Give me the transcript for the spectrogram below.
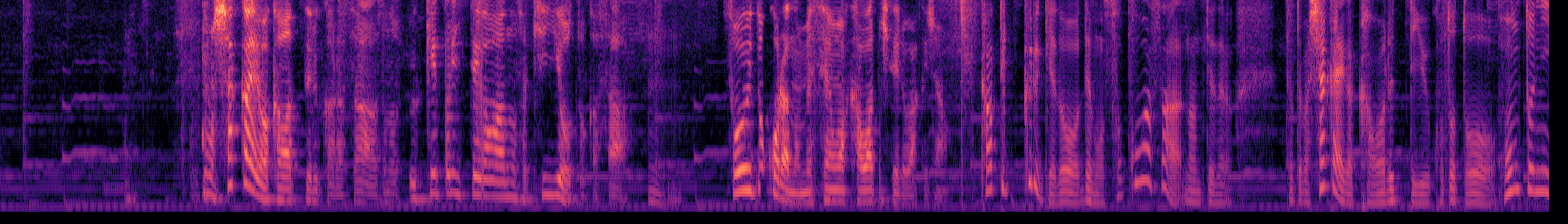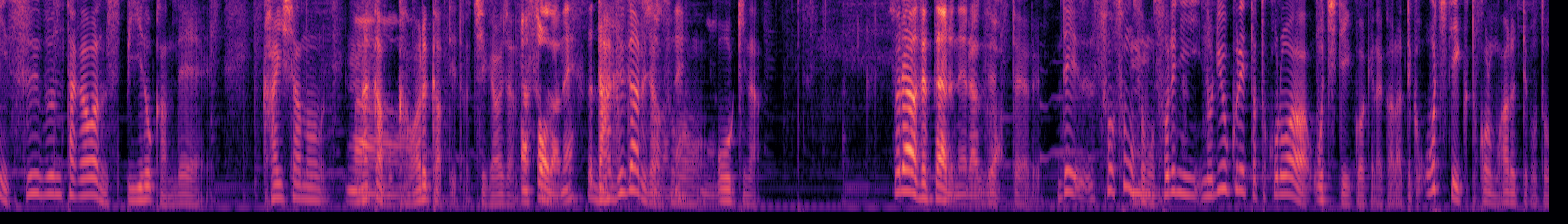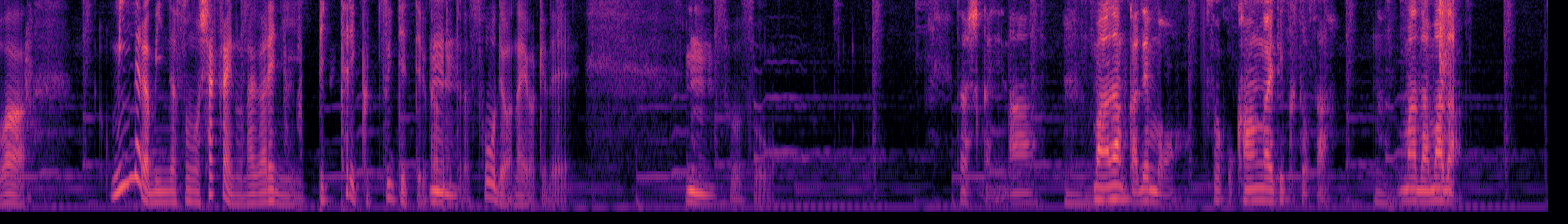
でも、社会は変わってるからさ、その受け取り手側のさ、企業とかさ、うんうん、そういうところの目線は変わってきてるわけじゃん。変わってくるけどでもそこはさなんて言うんだろう例えば社会が変わるっていうことと本当に数分たがわぬスピード感で会社の中も変わるかって言ったら違うじゃん。あ、そうだね。ラグがあるじゃん、そうだねそのうん大きな。それは絶対あるね、ラグは。絶対ある。でそ、そもそもそれに乗り遅れたところは落ちていくわけだから、てか落ちていくところもあるってことは、みんながみんなその社会の流れにぴったりくっついていってるかって言ったらそうではないわけで、うん、そうそう。確かにな。うんまあなんかでも、そこ考えていくとさ、うんまだまだ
